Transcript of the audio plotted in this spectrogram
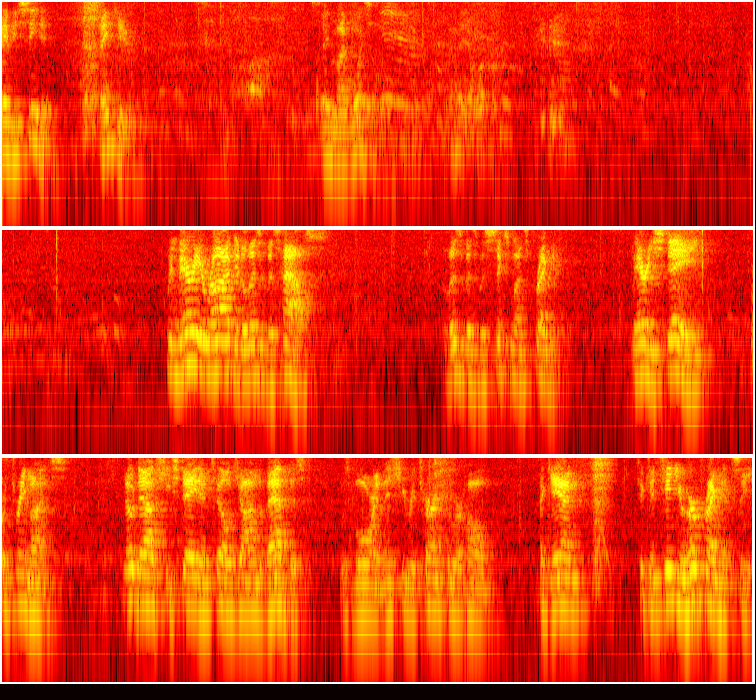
May be seated. Thank you. Save my voice a little. When Mary arrived at Elizabeth's house, Elizabeth was six months pregnant. Mary stayed for three months. no doubt she stayed until John the Baptist was born, and then she returned to her home again to continue her pregnancy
